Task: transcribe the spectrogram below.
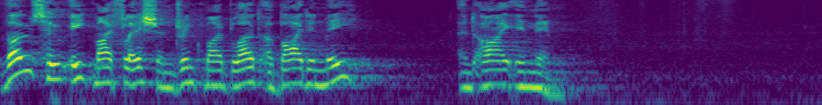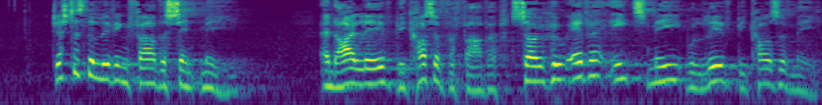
Those who eat my flesh and drink my blood abide in me and I in them. Just as the living Father sent me and I live because of the Father, so whoever eats me will live because of me.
